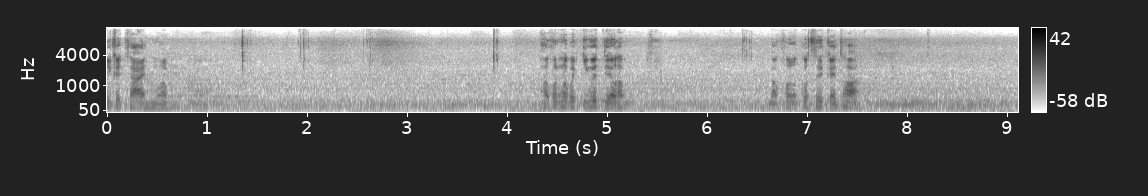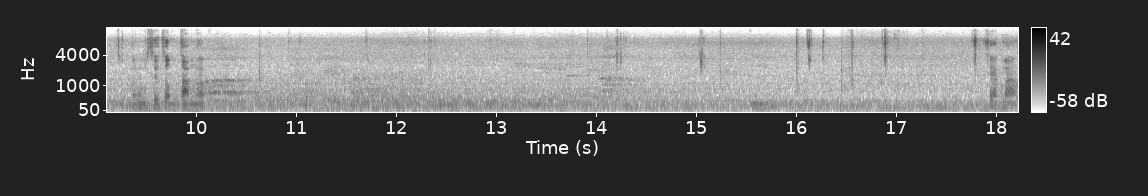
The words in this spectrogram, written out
มีกระชายหัวบางคนก็ไปกินก๋วยเตี๋ยวครับ บางคนก็ซื้อไก่ทอดบางคนซื้อส้มตำครับ แซ่บมาก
